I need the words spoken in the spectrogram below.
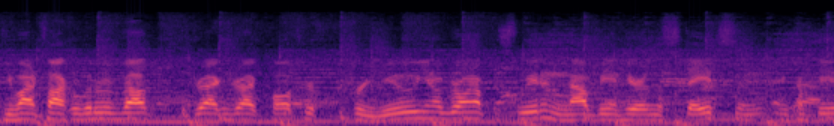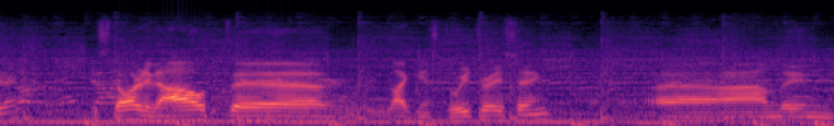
do you want to talk a little bit about the drag and drive culture for you, you know, growing up in Sweden and now being here in the States and, and competing? It started out uh, like in street racing, and in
